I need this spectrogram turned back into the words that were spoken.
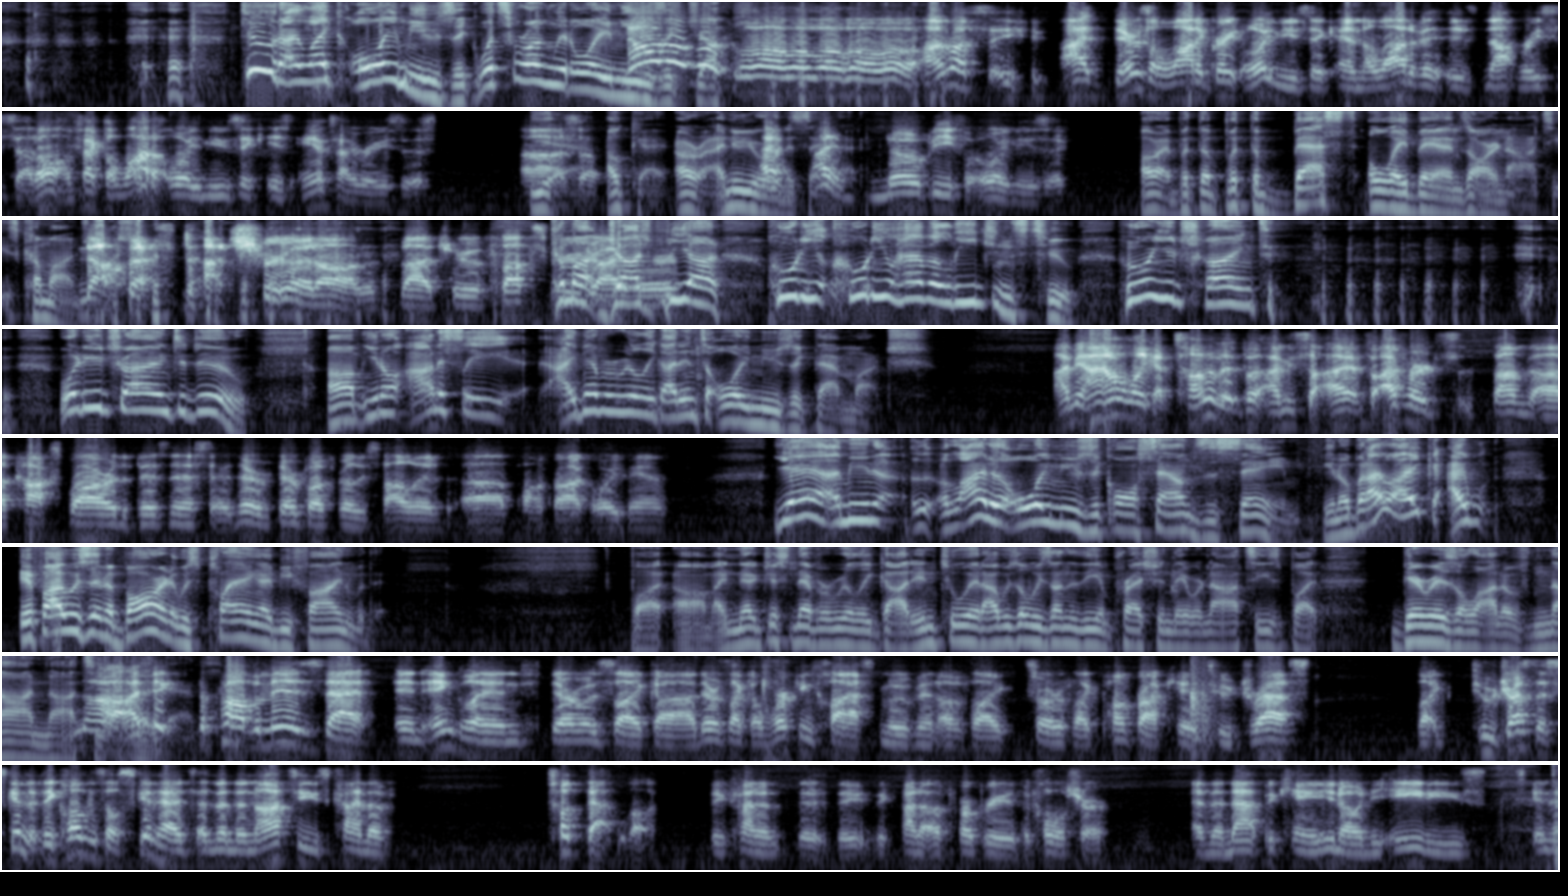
Dude, I like oi music. What's wrong with oi music? No, no, no. Whoa, whoa, whoa, whoa, whoa! I'm not saying. I there's a lot of great oi music, and a lot of it is not racist at all. In fact, a lot of oi music is anti-racist. Uh, yeah. So okay. All right. I knew you were going to say I that. no beef with oi music. All right, but the but the best oi bands are Nazis. Come on, Josh. No, that's not true at all. That's not true. Fuck Come on, Josh. Be on. Who do you who do you have allegiance to? Who are you trying to? what are you trying to do? Um, you know, honestly, I never really got into oi music that much. I mean, I don't like a ton of it, but I mean, so I've, I've heard some uh, Cock Sparrer, the business. They're they're they're both really solid uh, punk rock oi bands. Yeah, I mean, a lot of the oi music all sounds the same, you know. But I like I, if I was in a bar and it was playing, I'd be fine with it. But um, I ne- just never really got into it. I was always under the impression they were Nazis, but there is a lot of non-Nazi. No, I think bands. the problem is that in England there was like uh, there was like a working class movement of like sort of like punk rock kids who dressed like who dressed as skinheads. They called themselves skinheads, and then the Nazis kind of took that look. They kind of they, they, they kind of appropriated the culture, and then that became you know in the '80s.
